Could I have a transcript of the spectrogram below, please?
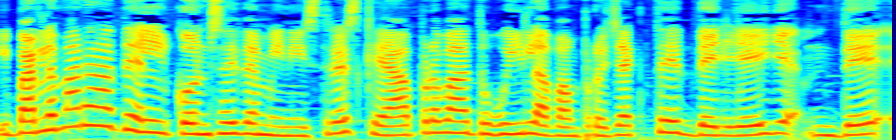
I parlem ara del Consell de Ministres que ha aprovat avui l'avantprojecte de llei de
